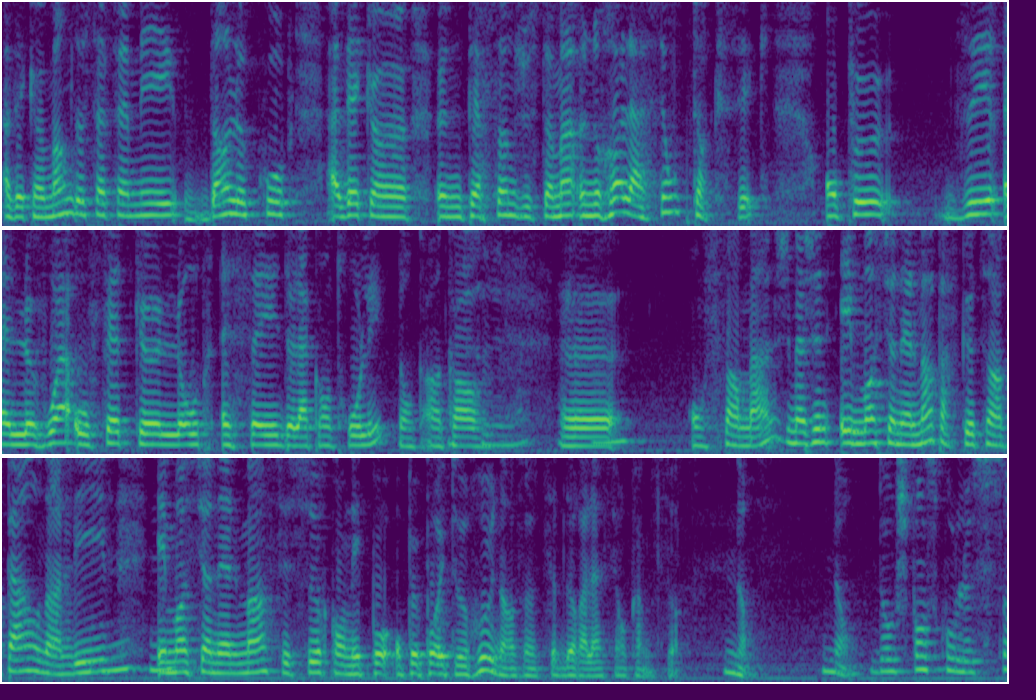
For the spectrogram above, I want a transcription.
avec un membre de sa famille, dans le couple, avec un- une personne justement, une relation toxique, on peut dire, elle le voit au fait que l'autre essaye de la contrôler. Donc encore, euh, on se sent mal, j'imagine, émotionnellement, parce que tu en parles dans le livre. Émotionnellement, c'est sûr qu'on n'est pas, on peut pas être heureux dans un type de relation comme ça. Non, non. Donc je pense qu'on le sent.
